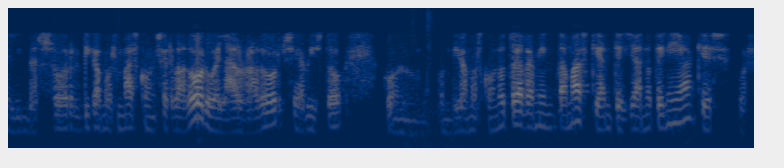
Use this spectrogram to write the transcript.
el inversor, digamos, más conservador o el ahorrador se ha visto con, digamos, con otra herramienta más que antes ya no tenía, que es, pues,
